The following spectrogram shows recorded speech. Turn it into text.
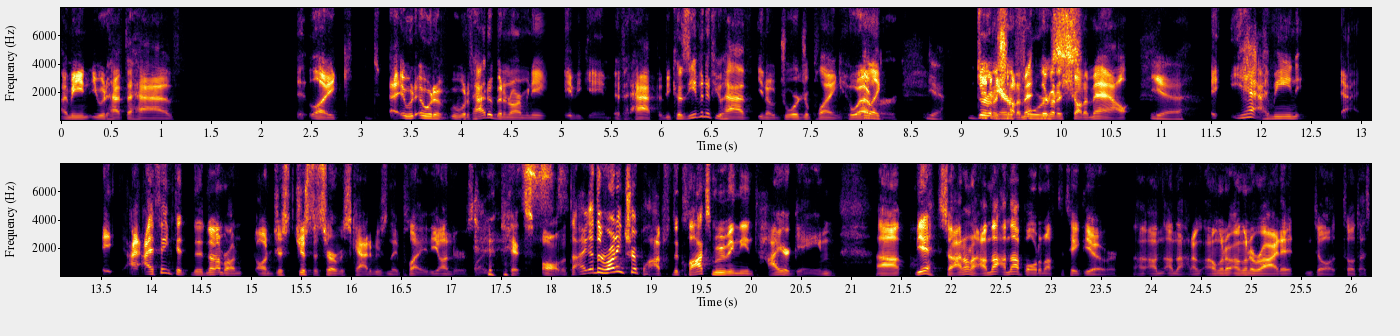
I mean, you would have to have like it would it would have it would have had to have been an Army Navy game if it happened because even if you have you know Georgia playing whoever, like, yeah, they're going to shut them. They're going to shut them out. Yeah, eh, yeah. I mean, I think that the number on, on just just the service academies when they play the unders like hits all the time. They're running triple options. The clock's moving the entire game. Uh, yeah. So I don't know. I'm not. I'm not bold enough to take the over. I'm, I'm not. I'm, I'm, gonna. I'm gonna ride it until until it does.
